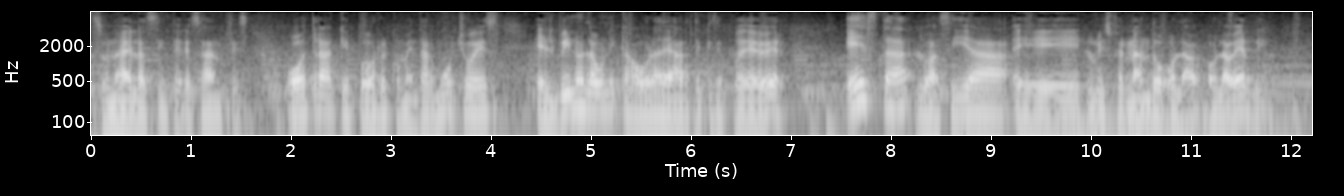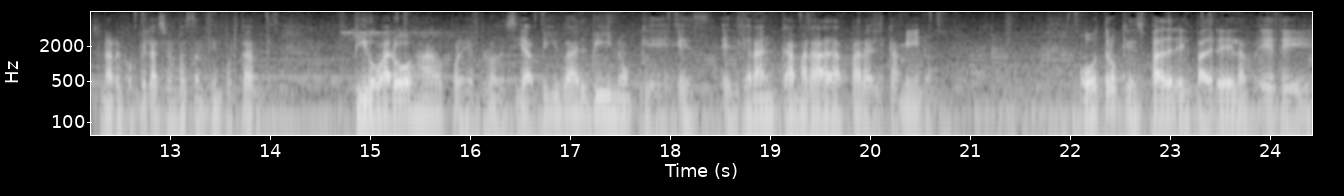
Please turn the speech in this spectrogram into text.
Es una de las interesantes. Otra que puedo recomendar mucho es El vino es la única obra de arte que se puede beber. Esta lo hacía eh, Luis Fernando Olaverri. Es una recopilación bastante importante. Pío Baroja, por ejemplo, decía, viva el vino que es el gran camarada para el camino. Otro que es padre, el padre de la, eh,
